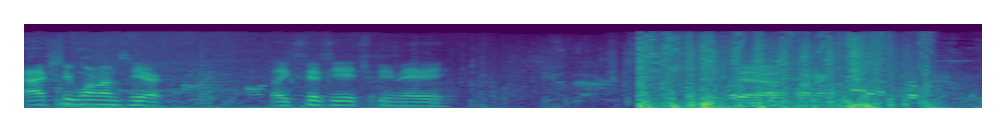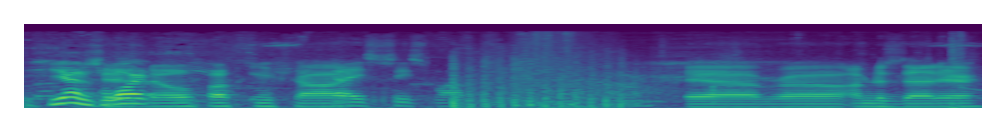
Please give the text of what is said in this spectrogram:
Actually, one on's here. Like 50 HP maybe. Yeah. He has Dude, one. no fucking shot. Yeah, he's, he's swapped. Yeah, bro. I'm just dead here.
